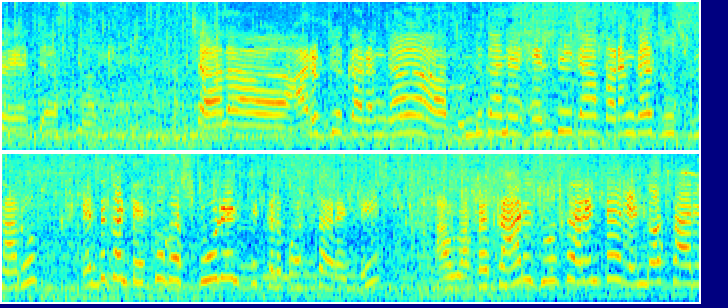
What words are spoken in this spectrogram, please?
తయారు చేస్తున్నారు. చాలా ఆరోగ్యకరంగా ముందుగానే హెల్తీగా పరంగా చూస్తున్నారు. ఎందుకంటే ఎక్కువగా స్టూడెంట్స్ ఇక్కడికి వస్తారండి. ఒకసారి చూసారంటే రెండోసారి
